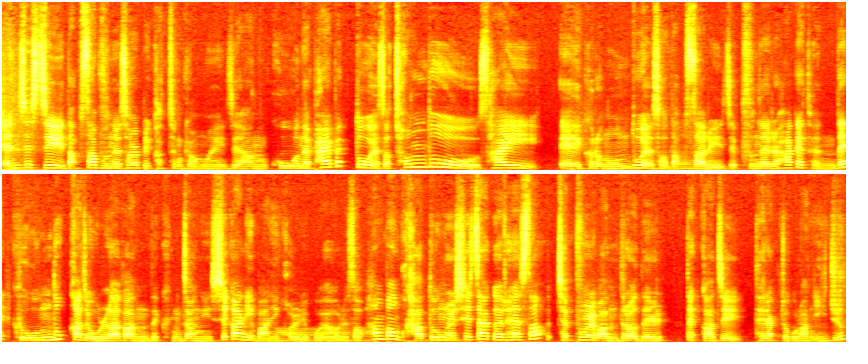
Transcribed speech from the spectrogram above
NCC 납사 분해 설비 같은 경우에 이제 한 고온의 800도에서 1000도 사이 그런 온도에서 납사를 이제 분해를 하게 되는데 그 온도까지 올라가는데 굉장히 시간이 많이 아. 걸리고요. 그래서 한번 가동을 시작을 해서 제품을 만들어낼 때까지 대략적으로 한 2주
